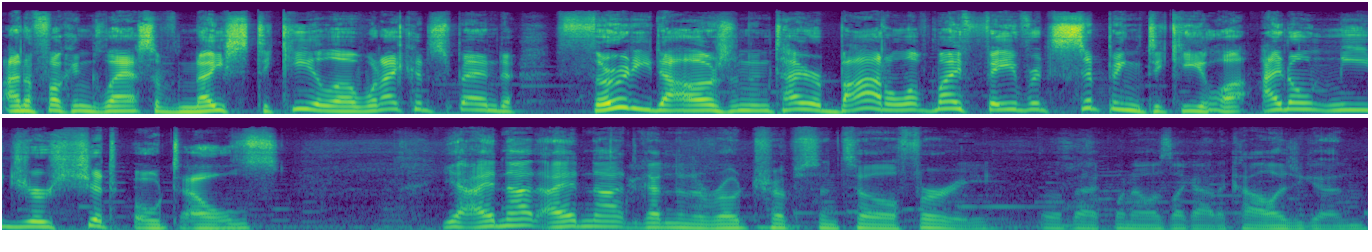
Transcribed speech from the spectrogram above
on a fucking glass of nice tequila when I could spend thirty dollars on an entire bottle of my favorite sipping tequila. I don't need your shit hotels. Yeah, I had not I had not gotten into road trips until Furry uh, back when I was like out of college again.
